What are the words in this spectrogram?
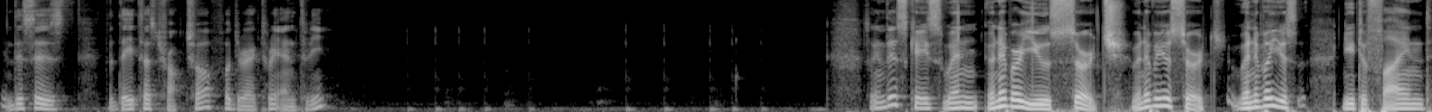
this is the data structure for directory entry. So in this case, when whenever you search, whenever you search, whenever you need to find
